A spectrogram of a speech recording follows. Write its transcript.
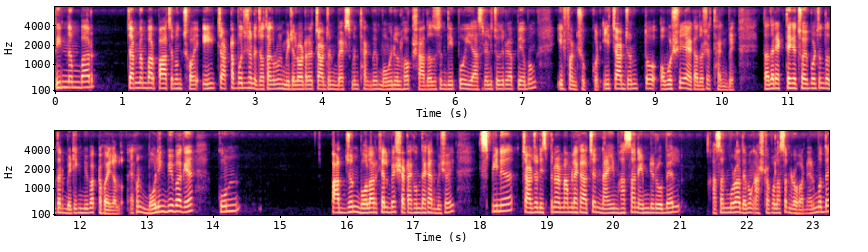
তিন নম্বর চার নাম্বার পাঁচ এবং ছয়, এই চারটা পজিশনে যথাক্রমে মিডল অর্ডারে চারজন ব্যাটসম্যান থাকবে। মমিনুল হক, শাহাদ হোসেন দীপু, ইয়াসর আলী চৌধুরী রাপ্পি এবং ইরফান শুক্কর। এই চারজন তো অবশ্যই একাদশে থাকবে। তাদের এক থেকে ছয় পর্যন্ত তাদের ব্যাটিং বিভাগটা হয়ে গেল। এখন বোলিং বিভাগে কোন পাঁচজন বোলার খেলবে সেটা এখন দেখার বিষয়। স্পিনে চারজন স্পিনার নাম লেখা আছে, নাইম হাসান এমডি রোবেল, হাসান মুরাদ এবং আশরাফুল হাসান রোহান। এর মধ্যে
